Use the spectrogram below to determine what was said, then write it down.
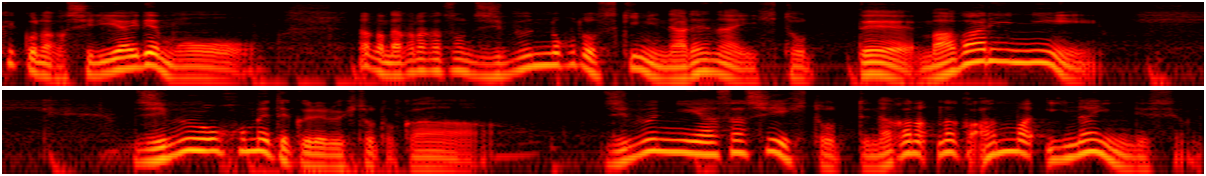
結構なんか知り合いでもなんかなかなかその自分のことを好きになれない人って周りに自分を褒めてくれる人とか自分に優しい人ってなかなかあんまいないんですよね。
